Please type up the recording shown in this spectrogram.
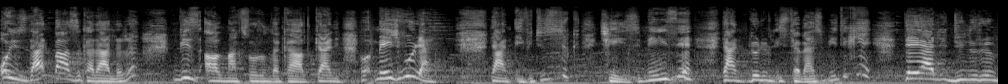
O yüzden bazı kararları biz almak zorunda kaldık. Yani mecburen. Yani evi düzdük, çeyizi meyizi. Yani gönül istemez miydi ki değerli dünürüm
